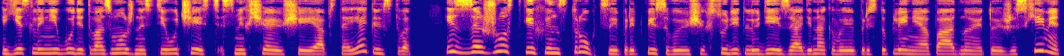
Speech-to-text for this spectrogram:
Если не будет возможности учесть смягчающие обстоятельства, из-за жестких инструкций, предписывающих судить людей за одинаковые преступления по одной и той же схеме,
